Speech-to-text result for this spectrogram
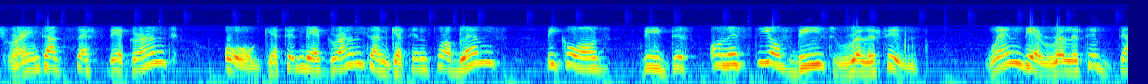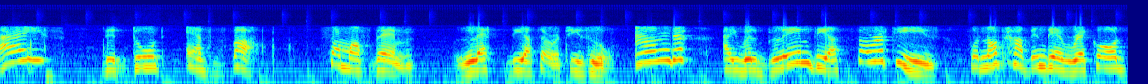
trying to access their grant or getting their grant and getting problems because the dishonesty of these relatives, when their relative dies, they don't ever, some of them, let the authorities know. And I will blame the authorities for not having their records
